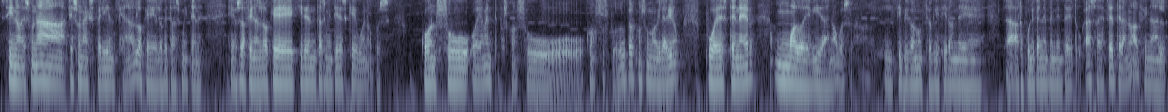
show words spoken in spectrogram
sino es una, es una experiencia ¿no? lo, que, lo que transmiten. Ellos al final lo que quieren transmitir es que, bueno, pues con su, obviamente, pues con, su, con sus productos, con su mobiliario, puedes tener un modo de vida, ¿no? Pues el típico anuncio que hicieron de la República Independiente de tu casa, etcétera, ¿no? Al final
